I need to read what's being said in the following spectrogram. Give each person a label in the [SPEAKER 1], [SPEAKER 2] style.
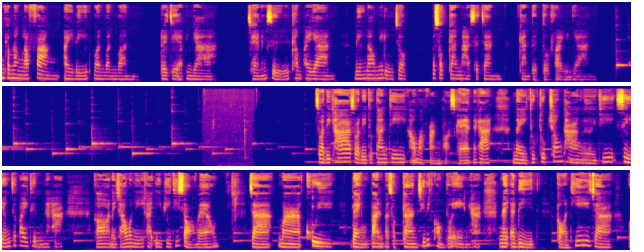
[SPEAKER 1] คุณกำลังรับฟัง I Read วันวันวันโดยเจอภิญญา แชร์หนังสือคำพยาน เรื่องเล่าไม่รู้จบ ประสบการณ์มหัศจรรย์ การเติบโตฝ่ายวิญญาณ สวัสดีค่ะ สวัสดีทุกท่านที่เข้ามาฟังพอดแคสต์นะคะ ในทุกๆช่องทางเลยที่เสียงจะไปถึงนะคะก็ในเช้าวันนี้ค่ะ EP ที่ 2 แล้ว จะมาคุยแบ่งปันประสบการณ์ชีวิตของตัวเองค่ะในอดีตก่อนที่จะ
